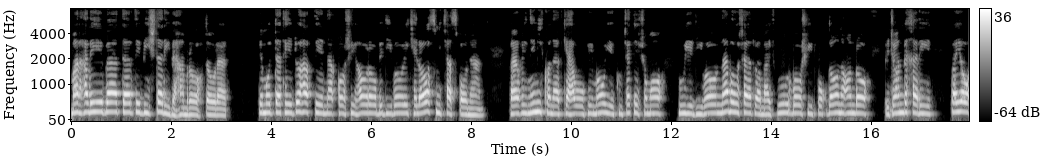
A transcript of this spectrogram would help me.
مرحله بعد درد بیشتری به همراه دارد. به مدت دو هفته نقاشی ها را به دیوار کلاس می چسبانند. فرقی نمی کند که هواپیمای کوچک شما روی دیوار نباشد و مجبور باشید فقدان آن را به جان بخرید و یا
